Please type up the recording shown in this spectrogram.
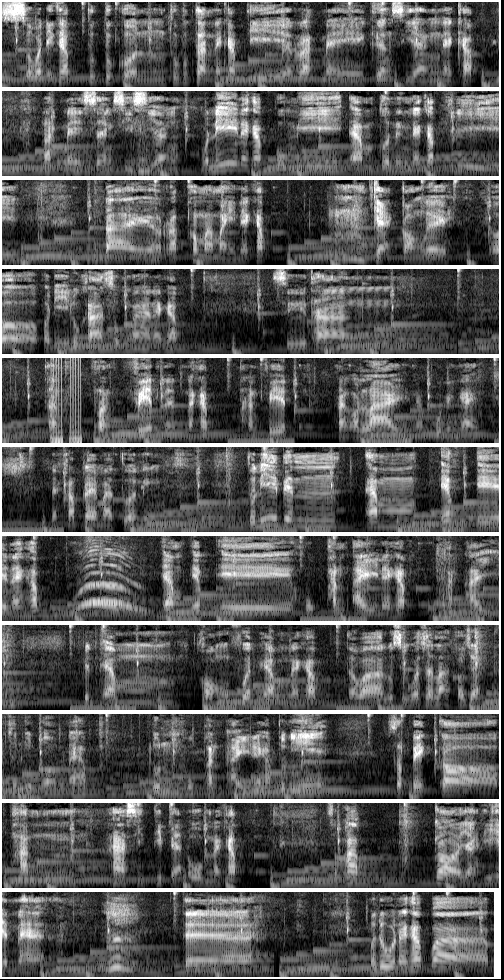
สวัสดีครับทุกๆคนทุกๆท่านนะครับที่รักในเครื่องเสียงนะครับ รักในแสงสีเสียง วันนี้นะครับผมมีแอมตัวหนึ่งนะครับที่ได้รับเข้ามาใหม่นะครับ แกะกล่องเลยโอ้พอดีลูกค้าส่งมานะครับ ซื้อทางทางทางเฟซเลยนะครับ ทางเฟซทางออนไลน์นะพูดง่ายๆนะครับ ได้มาตัวหนึ่งตัวนี้เป็น MFA นะครับ MFA 6000i นะครับ 6000i เป็นแอมของ First M นะครับ แต่ว่ารู้สึกว่าฉลากเขาจะจะหลุดออกนะครับ รุ่น 6000i นะครับ ตัวนี้สเปคก็ 1050ที่ 8 โอห์มนะครับ สภาพก็อย่างที่เห็นนะฮะ แต่ มาดูนะครับว่า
